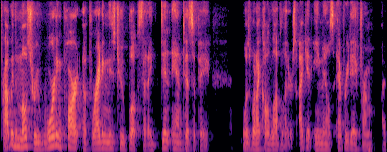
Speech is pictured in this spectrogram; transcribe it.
probably the most rewarding part of writing these two books that I didn't anticipate was what I call love letters. I get emails every day from, I've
